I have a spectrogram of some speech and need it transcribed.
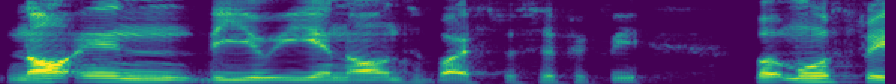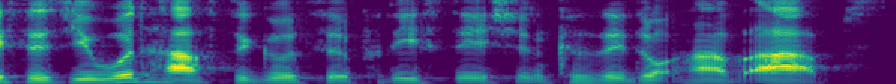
not in the UAE and not in Dubai specifically, but most places you would have to go to a police station because they don't have apps.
